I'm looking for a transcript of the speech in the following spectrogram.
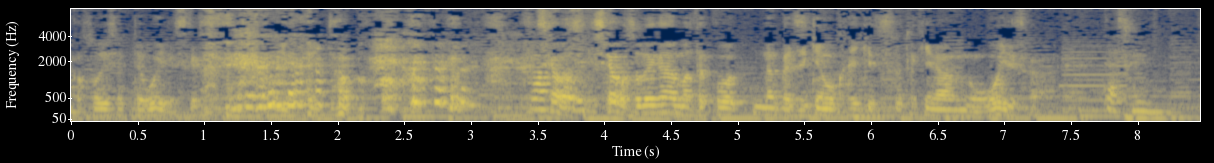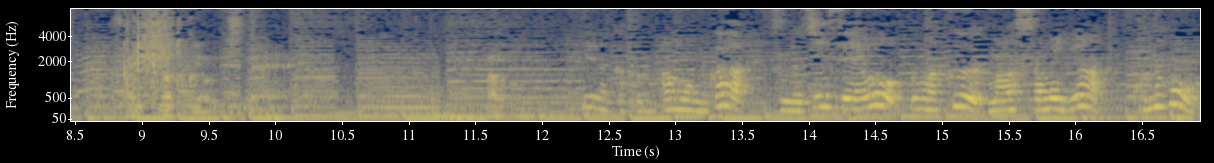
んかそういう設定多いですけどね。意外と。しかも、しかもそれがまたこう、なんか事件を解決する的なの多いですからね。確かに。最近は特に多いですね。なるあるでなんかそのアモンがその人生をうまく回すためにはこの本を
